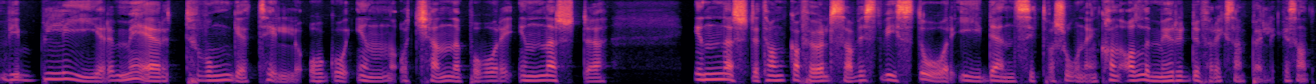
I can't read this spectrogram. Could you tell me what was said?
vi blir mer tvunget til å gå inn og kjenne på våre innerste innerste tanker og følelser hvis vi står i den situasjonen. Kan alle myrde, for eksempel? Ikke sant?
